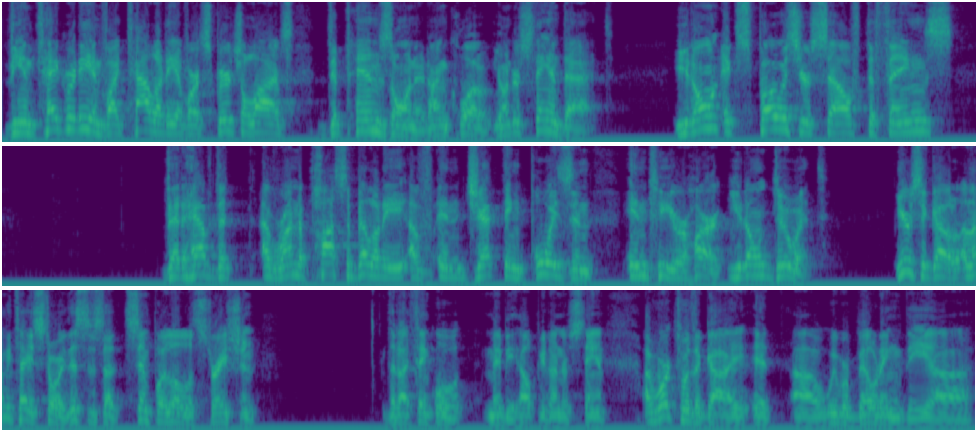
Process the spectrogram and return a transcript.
The integrity and vitality of our spiritual lives depends on it, unquote. You understand that? You don't expose yourself to things that have the uh, run the possibility of injecting poison into your heart. You don't do it. Years ago, let me tell you a story. This is a simple illustration that I think will maybe help you to understand. I worked with a guy. At, uh, we were building the uh,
